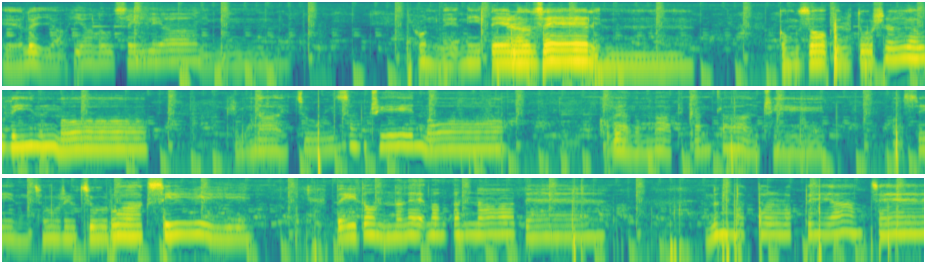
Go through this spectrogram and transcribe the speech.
he lấy ya hiang lâu say lianin hun lệ ni teral zelin. Công gió per tu vin mo. Lim nai chui song trin mo có vẻ nằm na 조릴수록 시 Beiton na lemang natin Nun nagtarap ang ten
